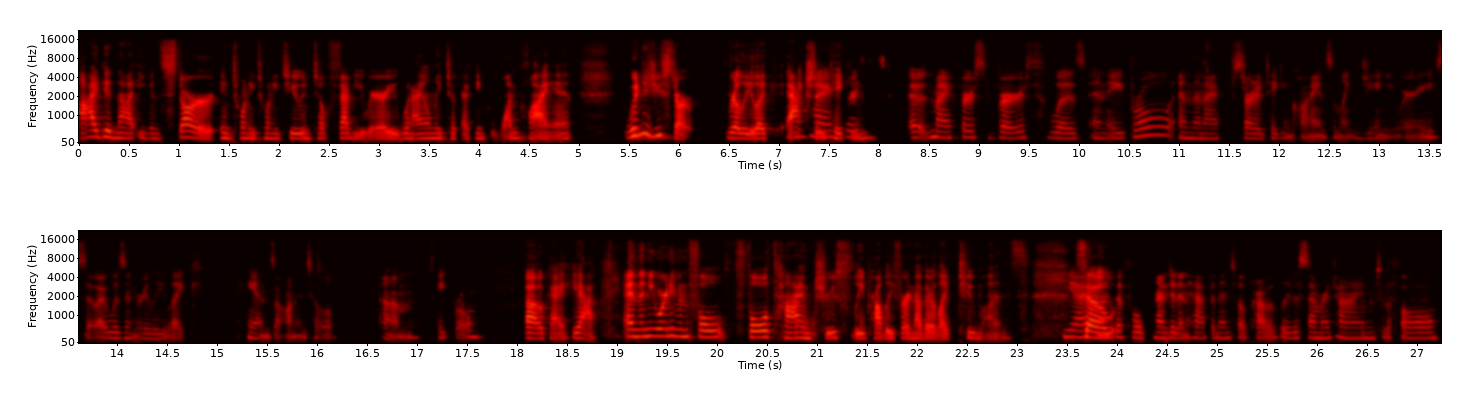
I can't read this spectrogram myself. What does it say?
I did not even start in 2022 until February when I only took, I think, one client. When did you start really like actually taking? First, uh, my first birth was in April, and then I started taking clients in like January. So, I wasn't really like hands on until um, April. Oh, okay, yeah. And then you weren't even full full time, truthfully, probably for another like two months. Yeah, so like the full time didn't happen until probably the summertime to the fall.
